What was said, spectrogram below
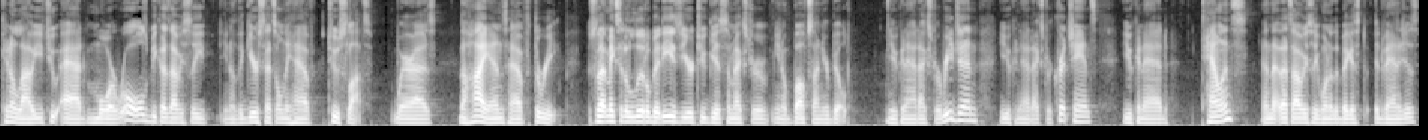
can allow you to add more rolls because obviously, you know, the gear sets only have two slots, whereas the high ends have three. So that makes it a little bit easier to get some extra, you know, buffs on your build. You can add extra regen, you can add extra crit chance, you can add talents, and that, that's obviously one of the biggest advantages,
